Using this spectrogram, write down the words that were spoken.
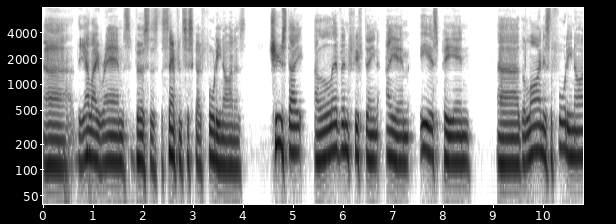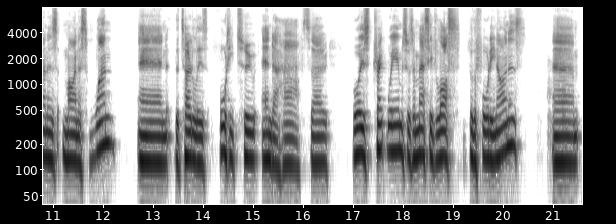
Uh, the LA Rams versus the San Francisco 49ers. Tuesday, 11:15 a.m. ESPN. Uh, the line is the 49ers minus one, and the total is 42 and a half. So, boys, Trent Williams was a massive loss for the 49ers. Um,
